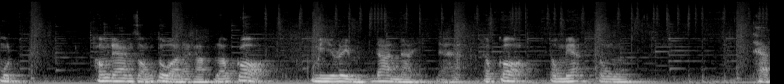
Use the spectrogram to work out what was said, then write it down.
หมุดทองแดง 2 ตัวนะครับ แล้วก็มีริมด้านในนะฮะแล้วก็ตรงเนี้ยตรงแท็บ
